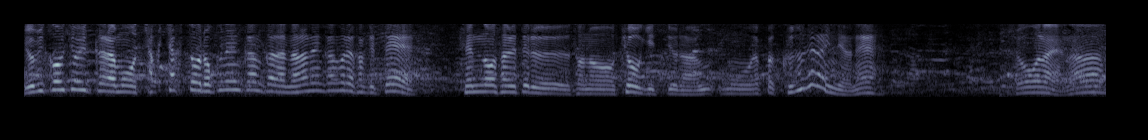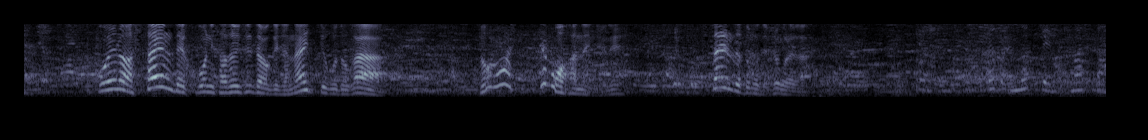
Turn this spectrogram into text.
予備校教育からもう着々と6年間から7年間ぐらいかけて洗脳されてるその競技っていうのはもうやっぱり崩せないんだよね。しょうがないよな。こういうのはスタイルでここにたどり着いたわけじゃないっていうことがどうしても分かんないんだよね。スタイルだと思ってでしょこれが。だと思ってましたね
